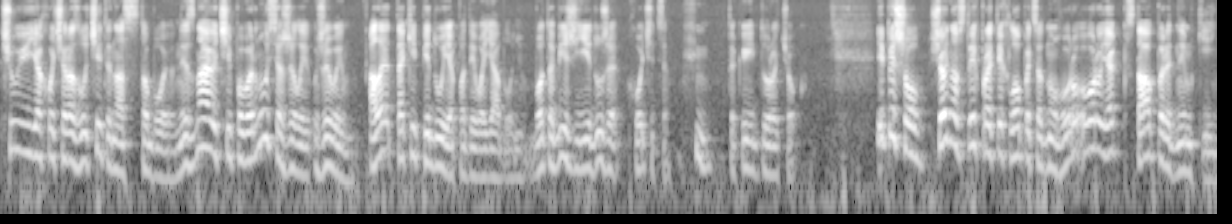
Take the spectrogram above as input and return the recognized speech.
чую, я хоче розлучити нас з тобою. Не знаю, чи повернуся живим, але таки піду я по диво яблуню, бо тобі ж її дуже хочеться. Хм, такий дурачок. І пішов. Щойно встиг пройти хлопець одну гору, як став перед ним кінь.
